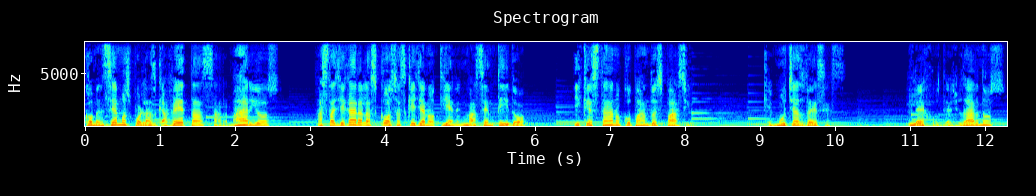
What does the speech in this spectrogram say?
Comencemos por las gavetas, armarios, hasta llegar a las cosas que ya no tienen más sentido y que están ocupando espacio, que muchas veces, lejos de ayudarnos,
